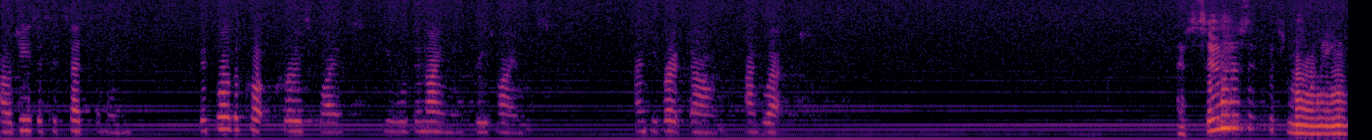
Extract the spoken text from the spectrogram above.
how Jesus had said to him, Before the cock crows twice, you will deny me three times. And he broke down and wept. As soon as it was morning,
